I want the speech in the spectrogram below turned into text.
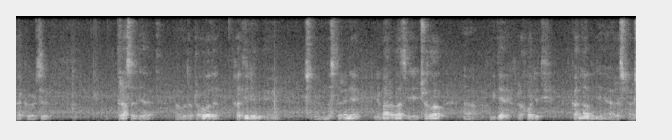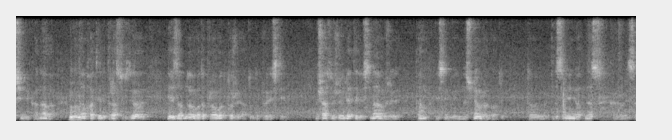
так говорится, трасса для водопровода, хотели э, на стороне Лемарвац и Чалал, где проходит канал, где рас- орошение канала, вот там хотели трассу сделать и заодно водопровод тоже оттуда провести. Но сейчас уже лето, весна, уже там, если мы начнем работать, то население от нас, как говорится,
